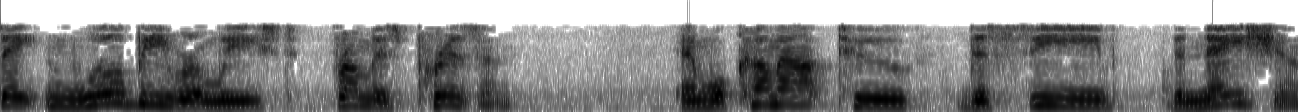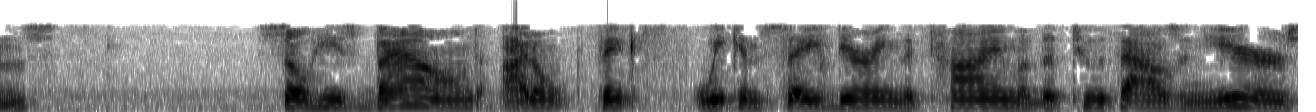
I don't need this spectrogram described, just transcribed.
Satan will be released from his prison and will come out to deceive the nations. So he's bound. I don't think we can say during the time of the 2,000 years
